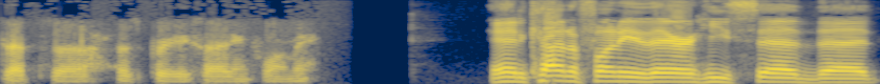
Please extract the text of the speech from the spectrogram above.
that's, uh, that's pretty exciting for me. And kind of funny there, he said that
